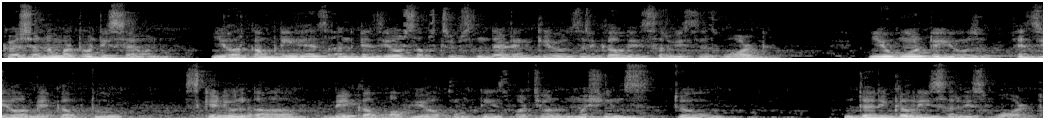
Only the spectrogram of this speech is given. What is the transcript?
Question number 27. Your company has an Azure subscription that includes Recovery Services Vault. You want to use Azure Backup to schedule a backup of your company's virtual machines to the recovery service vault.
